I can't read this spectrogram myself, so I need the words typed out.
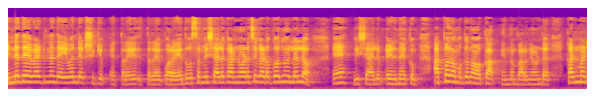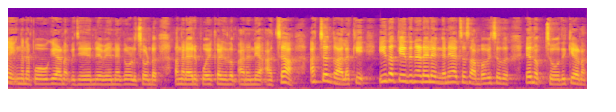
എന്റെ ദേവേട്ടനെ ദൈവം രക്ഷിക്കും. എത്ര ഇത്ര കുറേ ദിവസം വിശാൽ കണ്ണുടച്ച് കിടക്കൊന്നുമില്ലല്ലോ. ഏ വിശാലും എഴുന്നേക്കും. അപ്പോൾ നമുക്ക് നോക്കാം എന്നും പറഞ്ഞുകൊണ്ട് കൺമണി ഇങ്ങനെ പോവുകയാണ്. വിജയൻ രവീനെയൊക്കെ വിളിച്ചുകൊണ്ട് അങ്ങനെ അവർ പോയി കഴിഞ്ഞതും അനന്യ അച്ഛ അച്ഛൻ കലക്കി. ഇതൊക്കെ ഇതിനിടയിൽ എങ്ങനെയാ അച്ഛൻ സംഭവിച്ചത്? എന്നും ചോദിക്കുകയാണ്.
